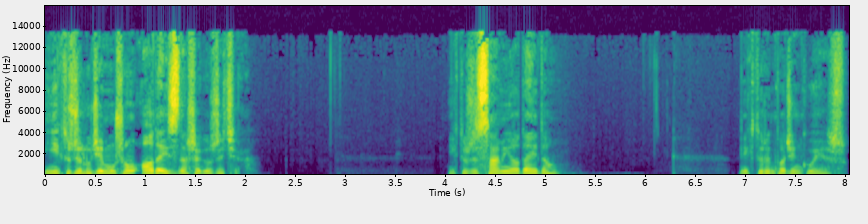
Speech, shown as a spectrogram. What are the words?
I niektórzy ludzie muszą odejść z naszego życia. Niektórzy sami odejdą, niektórym podziękujesz.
